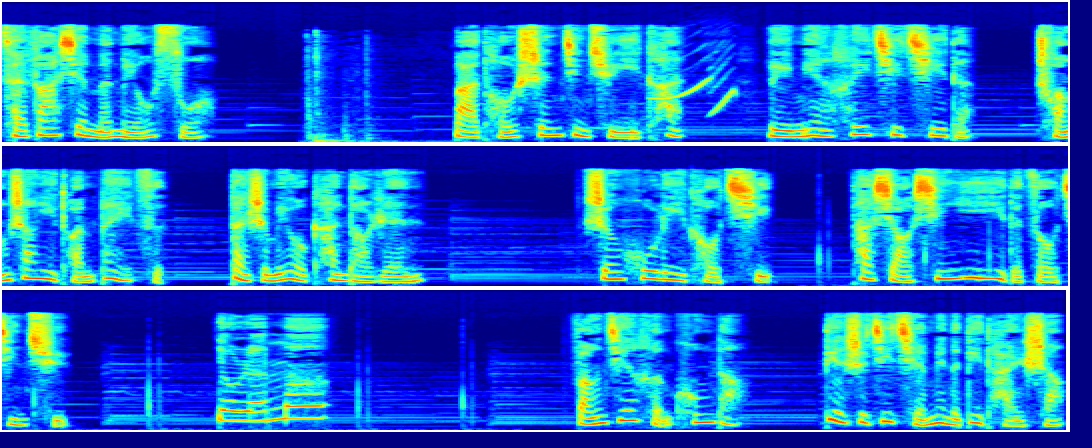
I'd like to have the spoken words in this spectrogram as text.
才发现门没有锁。把头伸进去一看，里面黑漆漆的，床上一团被子，但是没有看到人。深呼了一口气，他小心翼翼的走进去。有人吗？房间很空荡，电视机前面的地毯上，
